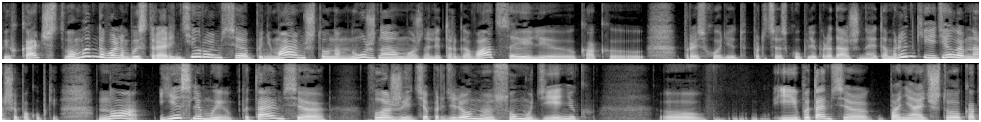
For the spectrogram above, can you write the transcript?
их качества. Мы довольно быстро ориентируемся, понимаем, что нам нужно, можно ли торговаться или как э, происходит процесс купли-продажи на этом рынке и делаем наши покупки. Но если мы пытаемся вложить определенную сумму денег э, и пытаемся понять, что, как,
